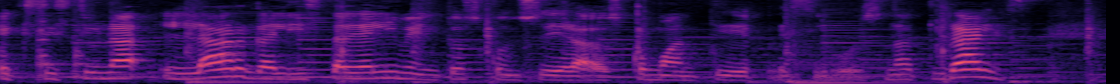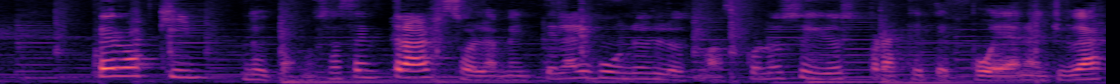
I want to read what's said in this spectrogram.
Existe una larga lista de alimentos considerados como antidepresivos naturales. Pero aquí nos vamos a centrar solamente en algunos, los más conocidos, para que te puedan ayudar.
